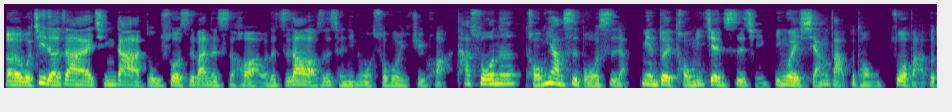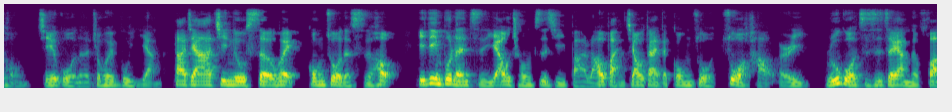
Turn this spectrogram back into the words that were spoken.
呃，我记得在清大读硕士班的时候啊，我的指导老师曾经跟我说过一句话，他说呢，同样是博士啊，面对同一件事情，因为想法。不同，做法不同，结果呢就会不一样。大家进入社会工作的时候，一定不能只要求自己把老板交代的工作做好而已。如果只是这样的话，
